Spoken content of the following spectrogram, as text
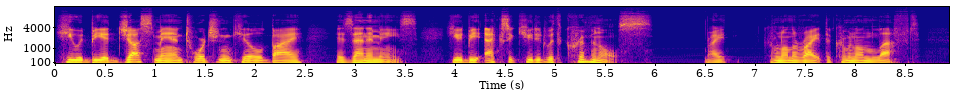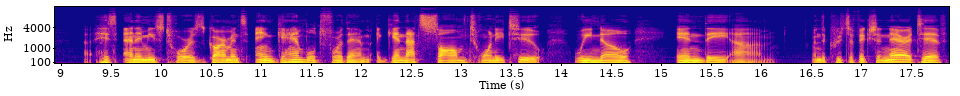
he would be a just man, tortured and killed by his enemies. He would be executed with criminals, right? Criminal on the right, the criminal on the left. His enemies tore his garments and gambled for them. Again, that's Psalm 22. We know in the um, in the crucifixion narrative,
